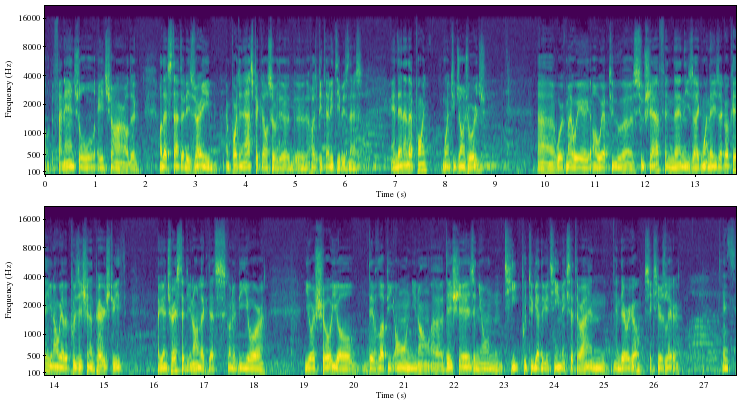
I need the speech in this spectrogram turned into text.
all the financial, HR, all the all that stuff that is very important aspect also of the, the hospitality business. And then at that point, went to Jean-Georges, uh, worked my way all the way up to uh, sous chef, and then he's like one day he's like, okay, you know, we have a position at Perry Street. Are you interested? You know, like that's going to be your your show. You'll develop your own, you know, uh, dishes and your own put together your team, etc. And and there we go. Six years later. It's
